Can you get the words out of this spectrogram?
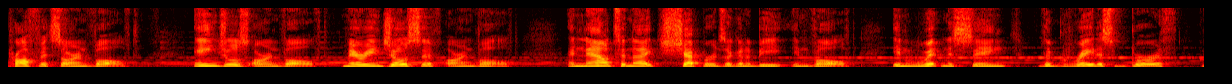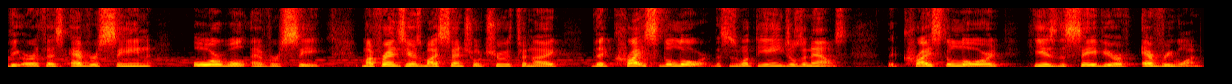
prophets are involved, angels are involved, Mary and Joseph are involved. And now tonight, shepherds are going to be involved in witnessing the greatest birth the earth has ever seen or will ever see. My friends, here's my central truth tonight that Christ the Lord, this is what the angels announced, that Christ the Lord He is the Savior of everyone.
